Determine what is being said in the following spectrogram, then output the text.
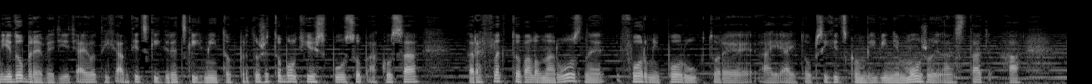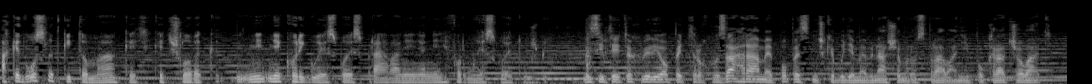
je dobré vedieť aj o tých antických greckých mýtoch, pretože to bol tiež spôsob, ako sa reflektovalo na rôzne formy porú, ktoré aj, aj to psychickom vývine môžu nastať a aké dôsledky to má, keď, keď človek ne, nekoriguje svoje správanie a neformuje svoje túžby. My si v tejto chvíli opäť trochu zahráme, po pesničke budeme v našom rozprávaní pokračovať.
